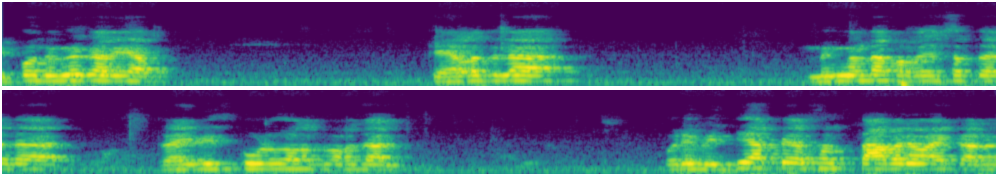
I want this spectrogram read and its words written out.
ഇപ്പോൾ നിങ്ങൾക്കറിയാം കേരളത്തിലെ നിങ്ങളുടെ പ്രദേശത്തെ ഡ്രൈവിംഗ് സ്കൂളുകൾ എന്ന് പറഞ്ഞാൽ ഒരു വിദ്യാഭ്യാസ സ്ഥാപനമായിട്ടാണ്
